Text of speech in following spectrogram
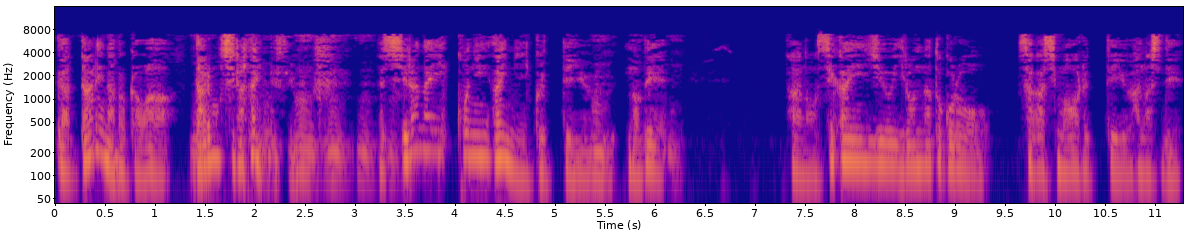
が誰なのかは誰も知らないんですよ。知らない子に会いに行くっていうので、うんあの、世界中いろんなところを探し回るっていう話で、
